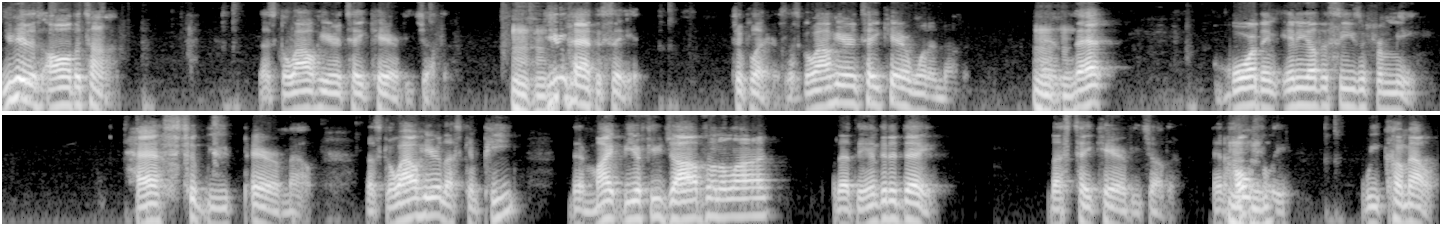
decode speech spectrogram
You hear this all the time. Let's go out here and take care of each other. Mm-hmm. You've had to say it to players. Let's go out here and take care of one another. Mm-hmm. And that, more than any other season for me, has to be paramount. Let's go out here, let's compete, There might be a few jobs on the line, but at the end of the day, let's take care of each other. And mm-hmm. hopefully we come out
